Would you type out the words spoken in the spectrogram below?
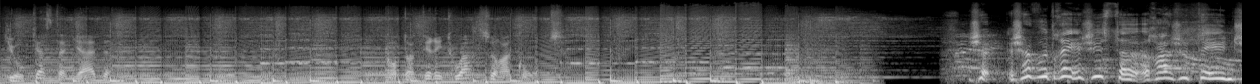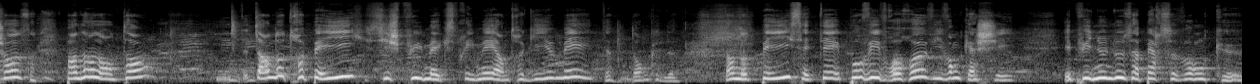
Radio Castagnade. Quand un territoire se raconte. Je, voudrais juste rajouter une chose. Pendant longtemps, dans notre pays, si je puis m'exprimer entre guillemets, donc dans notre pays, c'était pour vivre heureux, vivons cachés. Et puis nous nous apercevons que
